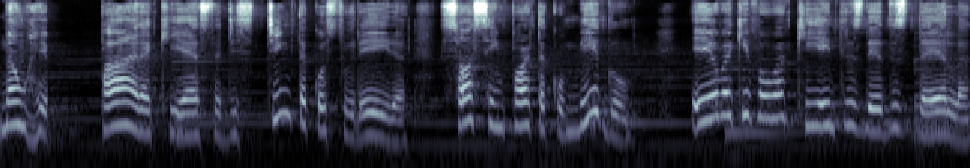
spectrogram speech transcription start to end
Não repara que esta distinta costureira só se importa comigo? Eu é que vou aqui entre os dedos dela,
